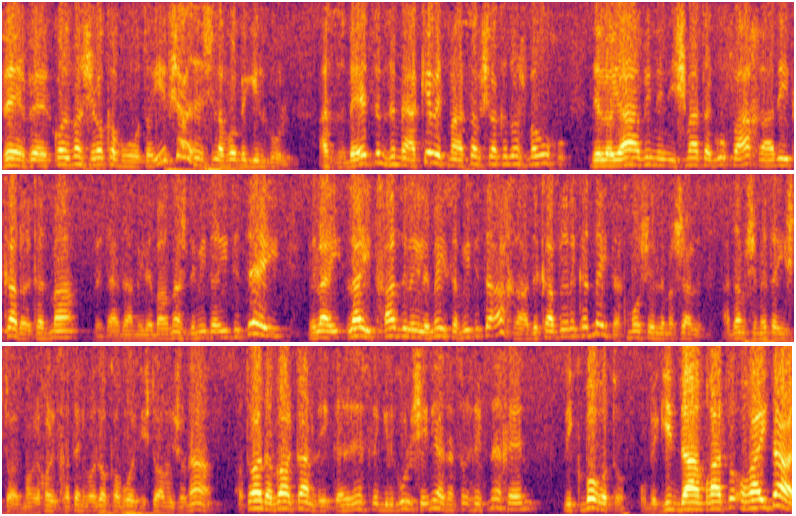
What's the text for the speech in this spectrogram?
וכל זמן שלא קברו אותו אי אפשר לבוא בגלגול. אז בעצם זה מעכב את מעשיו של הקדוש ברוך הוא. דלא יאבין לנשמת הגוף האחרא עד יתקדר קדמה, ודאדמי לברנש דמיתא איתתי, ולה יתחז אלי למי סבית את האחרא דקבר לקדמיתא. כמו שלמשל, אדם שמתה אשתו, אז מה הוא יכול להתחתן ועוד לא קברו את אשתו הראשונה? אותו הדבר כאן, להיכנס לגלגול שני, אתה צריך לפני כן לקבור אותו. ובגין דאמרת אורייתא,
